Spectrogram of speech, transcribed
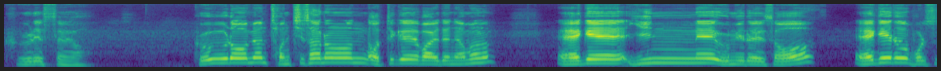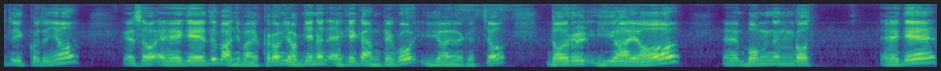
그랬어요. 그러면 전치사는 어떻게 봐야 되냐면 에게 인의 의미로 해서 에게로 볼 수도 있거든요. 그래서 에게도 많이 봐요. 그럼 여기는 에게가 안 되고 위하여겠죠. 너를 위하여 에, 먹는 것에게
